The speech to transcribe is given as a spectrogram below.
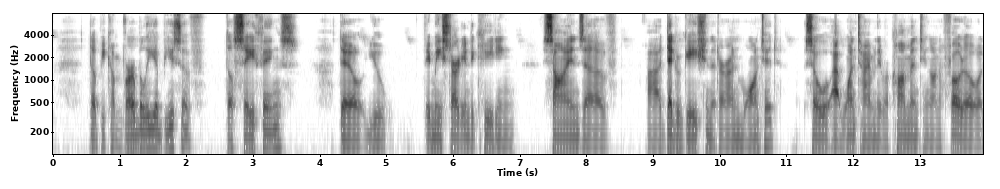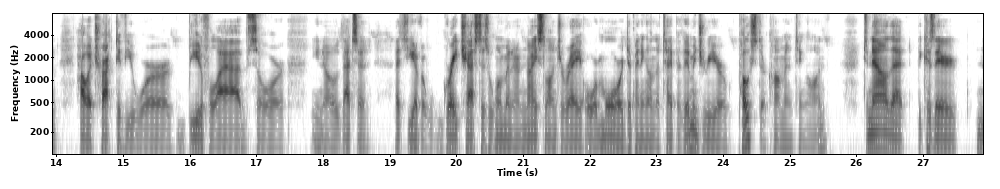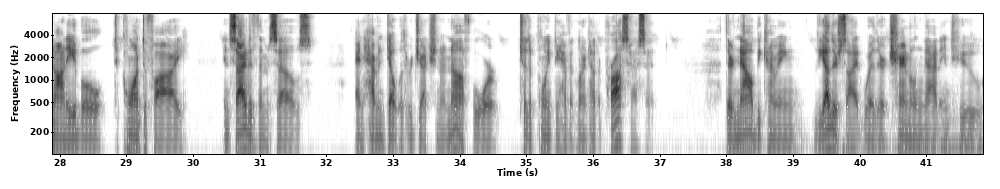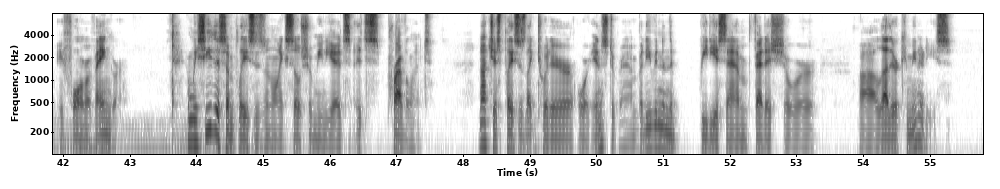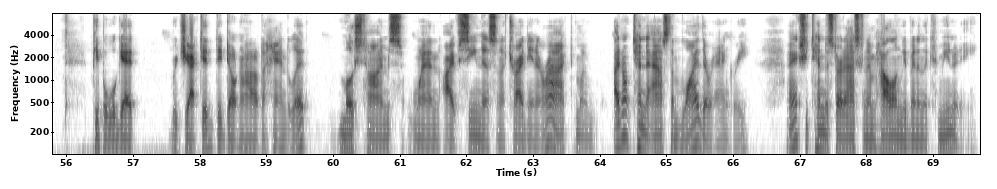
They'll become verbally abusive. They'll say things. They'll you. They may start indicating signs of uh, degradation that are unwanted so at one time they were commenting on a photo and how attractive you were, beautiful abs, or you know that's a that's you have a great chest as a woman or nice lingerie or more, depending on the type of imagery or post they're commenting on. To now that because they're not able to quantify inside of themselves and haven't dealt with rejection enough, or to the point they haven't learned how to process it, they're now becoming the other side where they're channeling that into a form of anger. And we see this in places in like social media, it's it's prevalent. Not just places like Twitter or Instagram, but even in the BDSM, fetish, or uh, leather communities. People will get rejected, they don't know how to handle it. Most times, when I've seen this and I've tried to interact, my, I don't tend to ask them why they're angry. I actually tend to start asking them how long they've been in the community.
